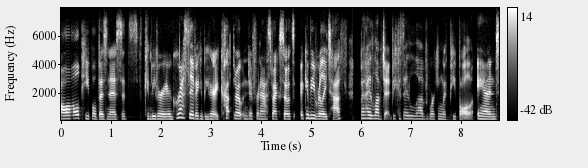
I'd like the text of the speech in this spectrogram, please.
all people business. It's it can be very aggressive. It can be very cutthroat in different aspects. So it's it can be really tough. But I loved it because I loved working with people. And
